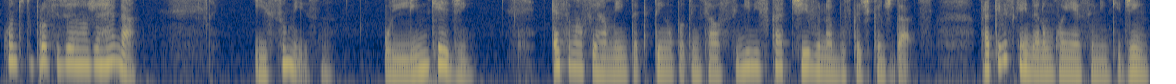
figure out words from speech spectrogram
quanto do profissional de RH. Isso mesmo, o LinkedIn. Essa é uma ferramenta que tem um potencial significativo na busca de candidatos. Para aqueles que ainda não conhecem LinkedIn,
